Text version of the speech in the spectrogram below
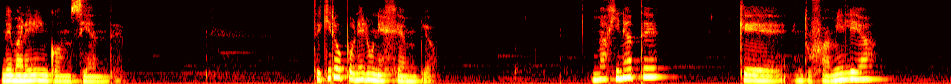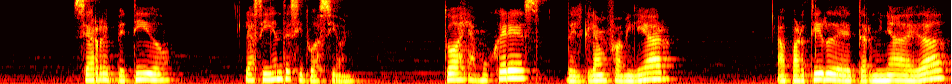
de manera inconsciente. Te quiero poner un ejemplo. Imagínate que en tu familia se ha repetido la siguiente situación. Todas las mujeres del clan familiar, a partir de determinada edad,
